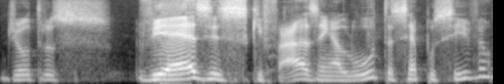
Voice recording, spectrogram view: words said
de outros vieses que fazem a luta, se é possível.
